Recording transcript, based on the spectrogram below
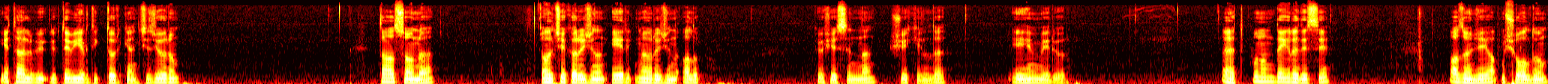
Yeterli büyüklükte bir dikdörtgen çiziyorum. Daha sonra ölçek aracının eğritme aracını alıp köşesinden şu şekilde eğim veriyorum. Evet bunun degradesi az önce yapmış olduğum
